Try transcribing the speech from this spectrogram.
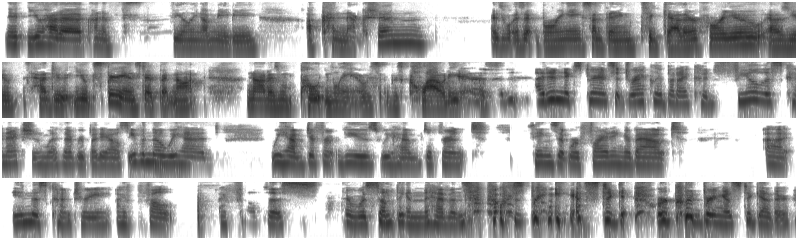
it, you had a kind of feeling of maybe a connection. Is is it bringing something together for you as you had to you experienced it, but not not as potently. It was it was cloudy. Yeah, it was, I didn't experience it directly, but I could feel this connection with everybody else, even though we mm. had we have different views we have different things that we're fighting about uh, in this country. I felt i felt this there was something in the heavens that was bringing us together or could bring us together.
